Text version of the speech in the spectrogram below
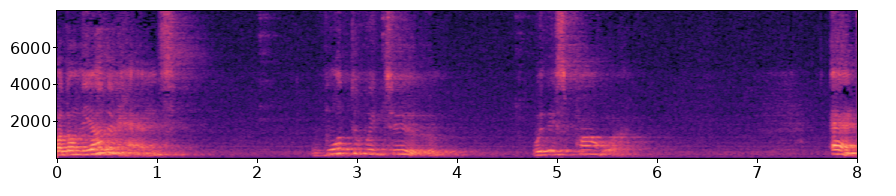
But on the other hand, what do we do with this power? And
